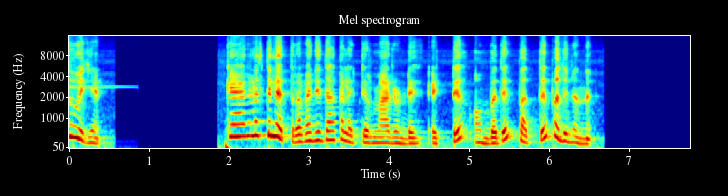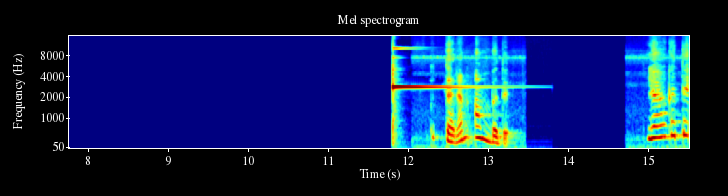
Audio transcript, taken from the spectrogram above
സൂര്യൻ. കേരളത്തിൽ എത്ര വനിതാ കളക്ടർമാരുണ്ട്? എട്ട് ഒമ്പത് പത്ത് പതിനൊന്ന്. ഉത്തരം ഒമ്പത്. ലോകത്തെ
